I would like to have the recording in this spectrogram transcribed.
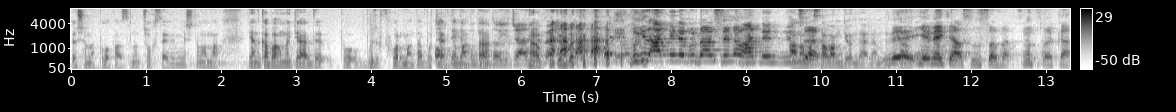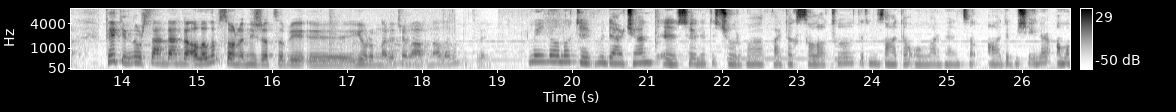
döşəmə plov hazırlanıb çox sevinmişdim, amma yəni qabağıma gəldi bu bu formada, bu Oh dedim təqdimatda. bugün doyacağız. Hə, bugün bugün annene buradan selam annen anama lütfen. salam göndərirəm Ve burada. yemek yazsın sana mutlaka. Peki Nur senden de alalım sonra Nijat'ı bir e, yorumlara cevabını alalım bitirelim. Meydana təqdim edərkən e, söylədi çorba, paytaxt salatı. Dedim zaten onlar mənim üçün adi bir şeylər. Amma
